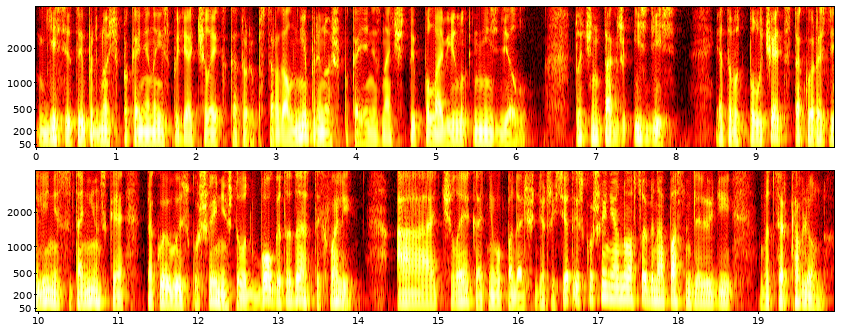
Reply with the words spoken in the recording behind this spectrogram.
Если ты приносишь покаяние на исповеди от человека, который пострадал, не приносишь покаяние, значит, ты половину не сделал. Точно так же и здесь это вот получается такое разделение сатанинское, такое его искушение, что вот Бога-то да, ты хвали, а человека от него подальше держись. Это искушение, оно особенно опасно для людей воцерковленных,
